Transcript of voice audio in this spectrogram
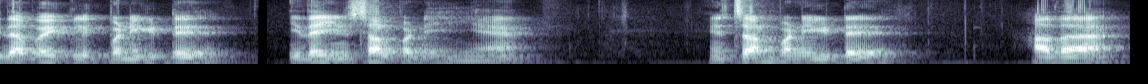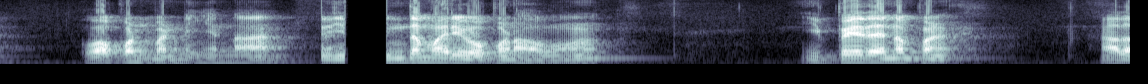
இதை போய் கிளிக் பண்ணிக்கிட்டு இதை இன்ஸ்டால் பண்ணிக்கிங்க. இன்ஸ்டால் பண்ணிக்கிட்டு அதை ஓப்பன் பண்ணிங்கன்னா இந்த மாதிரி ஓப்பன் ஆகும். இப்போ இதை என்ன பண் அதை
